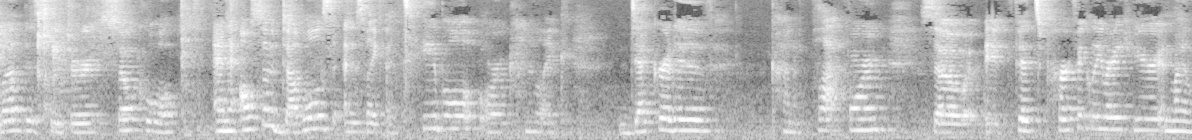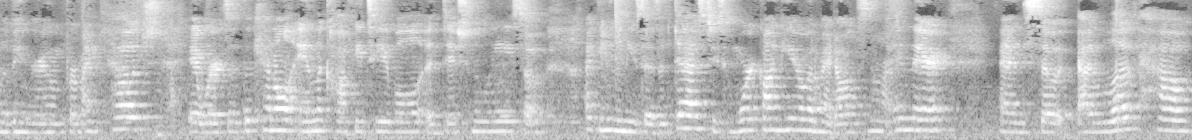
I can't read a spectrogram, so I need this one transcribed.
love this feature, so cool. And it also doubles as like a table or kind of like decorative kind of platform. So it fits perfectly right here in my living room for my couch. It works as the kennel and the coffee table additionally. So I can even use it as a desk, do some work on here when my dog's not in there. And so I love how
